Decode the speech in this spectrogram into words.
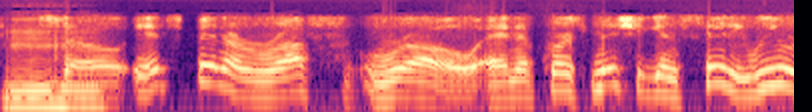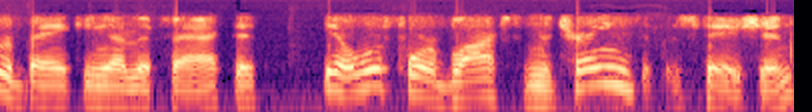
Mm-hmm. So it's been a rough row. And of course, Michigan City, we were banking on the fact that you know, we're four blocks from the train station,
